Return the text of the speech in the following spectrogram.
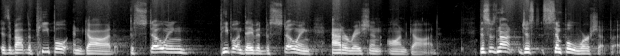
is about the people and God bestowing, people and David bestowing adoration on God. This was not just simple worship, uh,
